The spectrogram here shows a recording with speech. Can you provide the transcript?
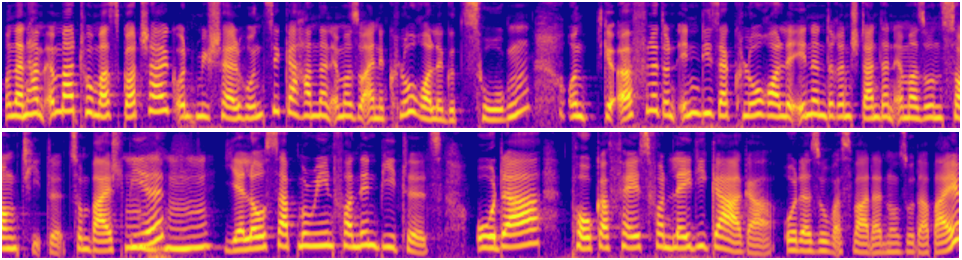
und dann haben immer Thomas Gottschalk und Michelle Hunziker haben dann immer so eine Klorolle gezogen und geöffnet und in dieser Klorolle innen drin stand dann immer so ein Songtitel. Zum Beispiel mhm. Yellow Submarine von den Beatles oder Pokerface von Lady Gaga oder sowas war da nur so dabei.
